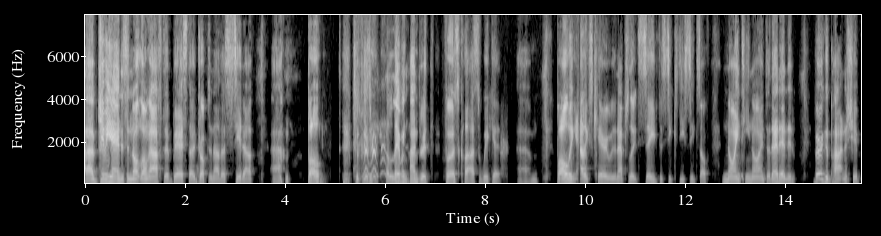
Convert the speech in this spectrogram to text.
uh, Jimmy Anderson, not long after Bairstow dropped another sitter, um, bowled, took his 1100th first class wicket, um, bowling Alex Carey with an absolute seed for 66 off 99. So that ended very good partnership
